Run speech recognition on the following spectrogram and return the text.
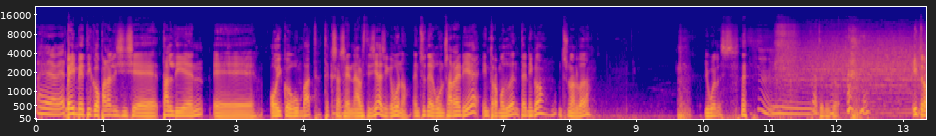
A a behin betiko paralisis e, taldien e, oiko egun bat Texasen abestizia, así que bueno, entzun egun sarrerie, intro moduen, tekniko, entzun alba da. Igual ez. Mm, tekniko. intro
